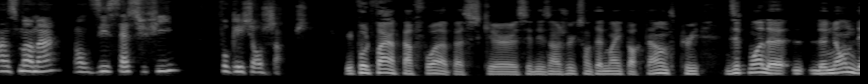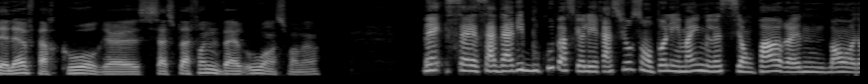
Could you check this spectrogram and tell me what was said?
en ce moment. On dit ça suffit, faut que les choses changent il faut le faire parfois parce que c'est des enjeux qui sont tellement importants. Puis, dites-moi, le, nombre d'élèves par cours, euh, ça se plafonne vers où en ce moment? Ben, ça, varie beaucoup parce que les ratios sont pas les mêmes. Là, si on part, euh, bon,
